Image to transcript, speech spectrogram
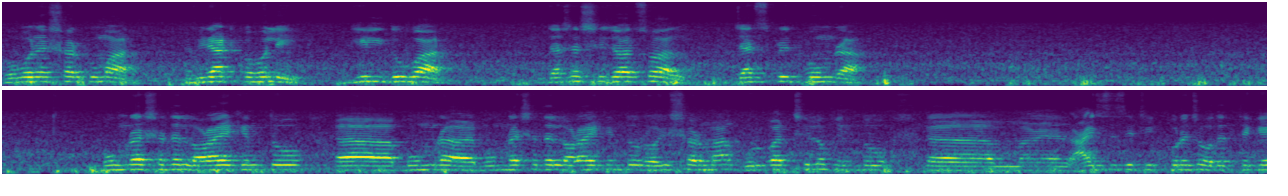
ভুবনেশ্বর কুমার, বিরাট কোহলি, গিল দুবার, যশস্বী জয়সওয়াল, জসপ্রীত বুমরা। বুমরার সাথে লড়াই কিন্তু বুমরা বুমরার সাথে লড়াই কিন্তু রোহিত শর্মা গুরুবার ছিল, কিন্তু মানে আইসিসি ঠিক করেছে। ওদের থেকে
